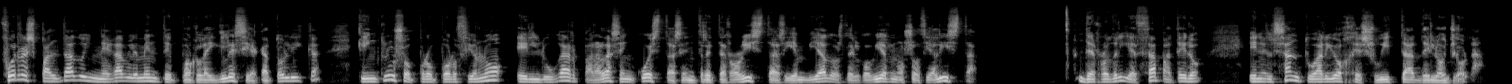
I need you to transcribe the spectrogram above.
fue respaldado innegablemente por la Iglesia Católica, que incluso proporcionó el lugar para las encuestas entre terroristas y enviados del gobierno socialista de Rodríguez Zapatero en el santuario jesuita de Loyola.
